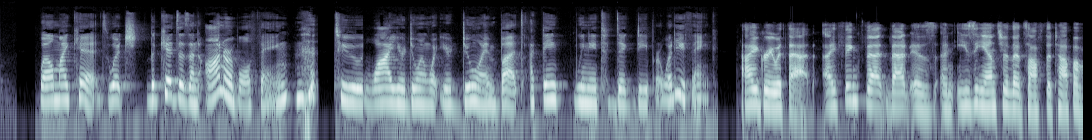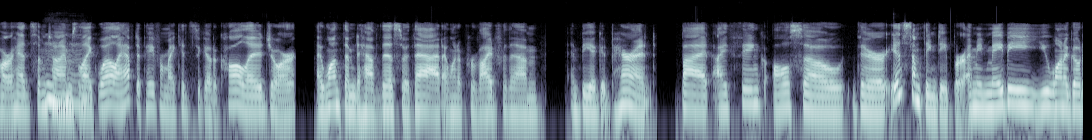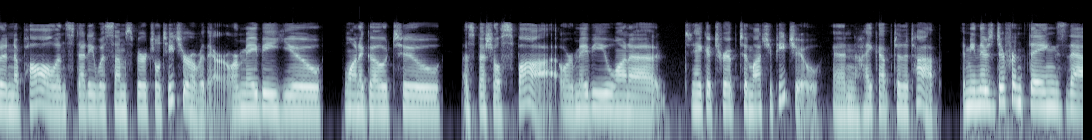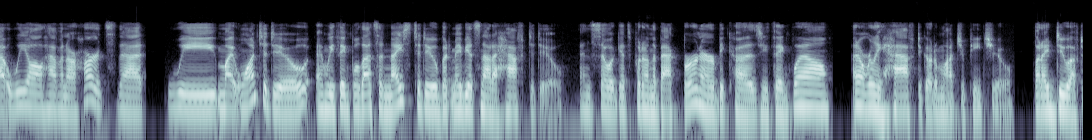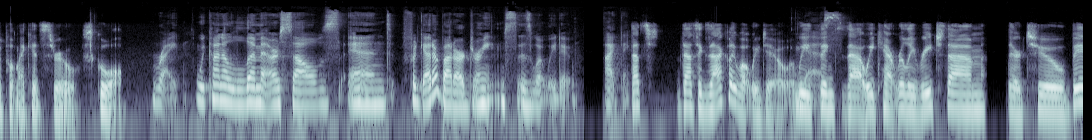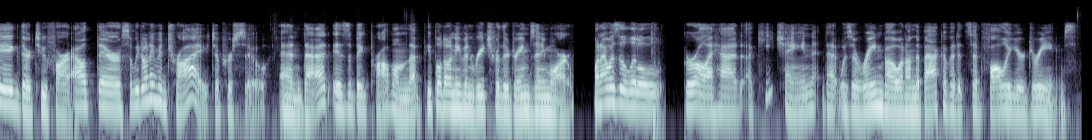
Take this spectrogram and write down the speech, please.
well, my kids, which the kids is an honorable thing to why you're doing what you're doing. But I think we need to dig deeper. What do you think? I agree with that. I think that that is an easy answer that's off the top of our head sometimes, mm-hmm. like, well, I have to pay for my kids to go to college, or I want them to have this or that. I want to provide for them and be a good parent. But I think also there is something deeper. I mean, maybe you want to go to Nepal and study with some spiritual teacher over there, or maybe you want to go to a special spa, or maybe you want to take a trip to Machu Picchu and hike up to the top. I mean, there's different things that we all have in our hearts that we might want to do and we think well that's a nice to do but maybe it's not a have to do and so it gets put on the back burner because you think well i don't really have to go to machu picchu but i do have to put my kids through school right we kind of limit ourselves and forget about our dreams is what we do i think that's that's exactly what we do we yes. think that we can't really reach them they're too big, they're too far out there, so we don't even try to pursue. And that is a big problem that people don't even reach for their dreams anymore. When I was a little girl, I had a keychain that was a rainbow, and on the back of it, it said, Follow your dreams.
